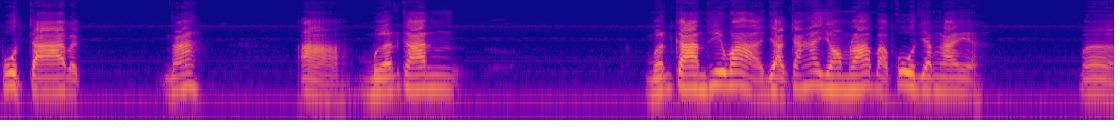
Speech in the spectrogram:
พูดจาแบบนะ อ่า เหมือนกันเหมือนการที่ว่า อยากจะให้ยอมรับอะพูดยังไงอะเออ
